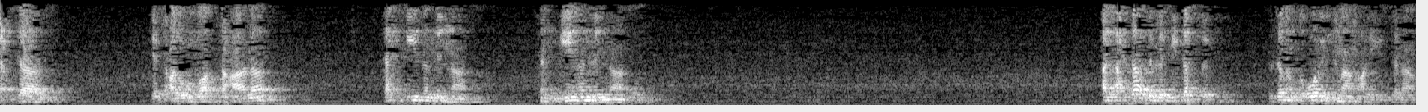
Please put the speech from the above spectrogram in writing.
إعجاز. يجعله الله تعالى تحفيزا للناس تنبيها للناس. الأحداث التي تحصل زمن ظهور الإمام عليه السلام.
